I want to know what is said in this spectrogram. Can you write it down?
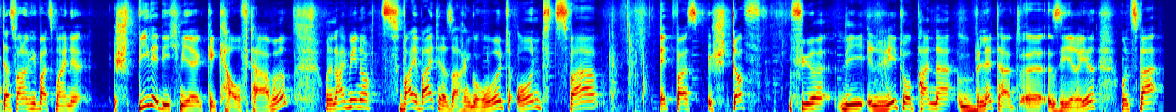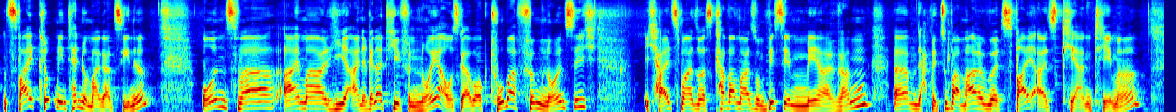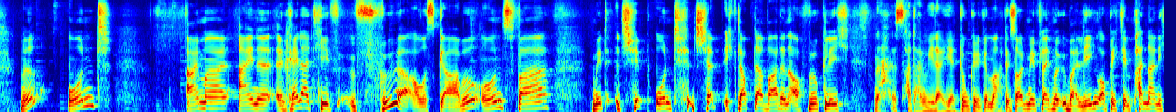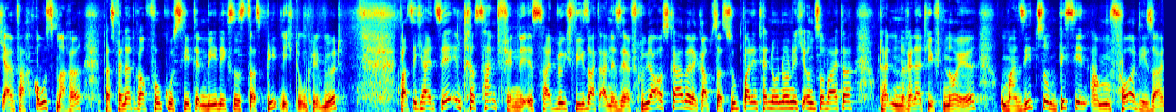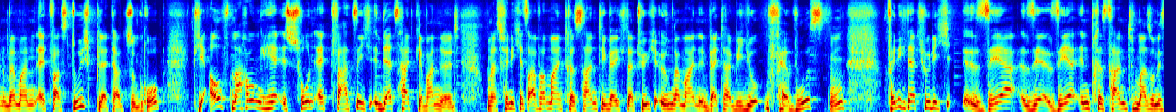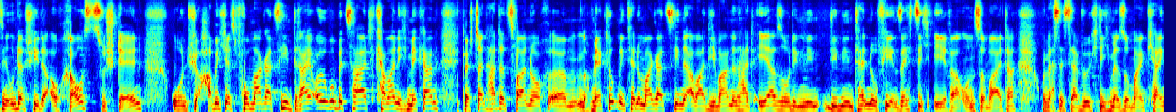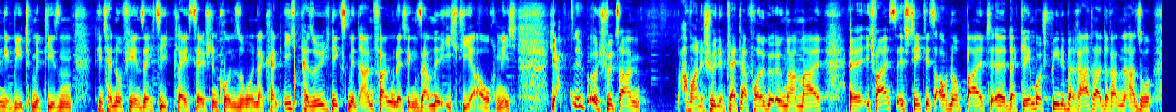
das waren auf jeden Fall meine Spiele, die ich mir gekauft habe. Und dann habe ich mir noch zwei weitere Sachen geholt und zwar etwas Stoff für die Retro Panda Blättert äh, Serie und zwar zwei Club Nintendo Magazine und zwar einmal hier eine relativ neue Ausgabe, Oktober 95 ich halte es mal so das Cover mal so ein bisschen mehr ran. Ähm, mit Super Mario World 2 als Kernthema. Ne? Und einmal eine relativ frühe Ausgabe und zwar mit Chip und Chap. Ich glaube, da war dann auch wirklich, na, es hat dann wieder hier dunkel gemacht. Ich sollte mir vielleicht mal überlegen, ob ich den Panda nicht einfach ausmache, dass wenn er darauf fokussiert, dann wenigstens das Bild nicht dunkel wird. Was ich halt sehr interessant finde, ist halt wirklich, wie gesagt, eine sehr frühe Ausgabe. Da gab es das Super Nintendo noch nicht und so weiter und halt eine relativ neue. Und man sieht so ein bisschen am Vordesign, wenn man etwas durchblättert so grob, die Aufmachung her ist schon etwa, hat sich in der Zeit gewandelt. Und das finde ich jetzt einfach mal interessant. Die werde ich natürlich irgendwann mal in einem Blättervideo verwursten. Finde ich natürlich sehr, sehr, sehr interessant, mal so ein bisschen Unterschiede auch rauszustellen. Und ja, habe ich jetzt pro Magazin 3 Euro bezahlt, kann man nicht meckern. Der Stand hatte zwar noch, ähm, noch mehr Club Nintendo Magazine, aber die waren dann halt eher so die, die Nintendo 64 Ära und so weiter. Und das ist ja wirklich nicht mehr so mein Kerngebiet mit diesen Nintendo 64 Playstation Konsolen. Da kann ich persönlich nichts mit anfangen und deswegen sammle ich die auch nicht. Ja, ich würde sagen, machen wir eine schöne Blätterfolge irgendwann mal. Äh, ich weiß, es steht jetzt auch noch bald äh, der Gameboy Spieleberater dran, also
